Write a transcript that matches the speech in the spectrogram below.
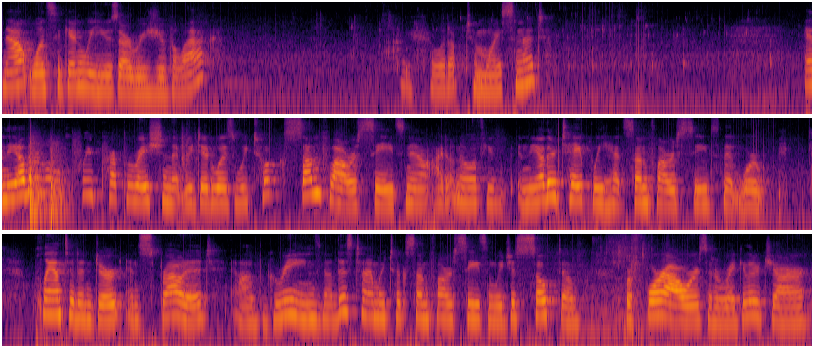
Now, once again, we use our Rejuvelac. We fill it up to moisten it. And the other little pre-preparation that we did was we took sunflower seeds. Now, I don't know if you, in the other tape we had sunflower seeds that were planted in dirt and sprouted uh, greens. Now this time we took sunflower seeds and we just soaked them for four hours in a regular jar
